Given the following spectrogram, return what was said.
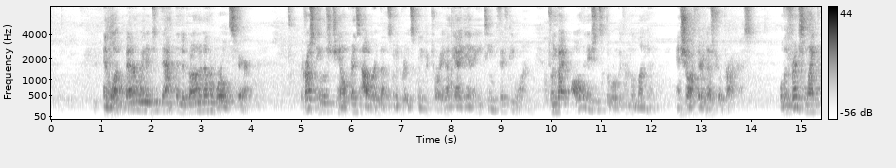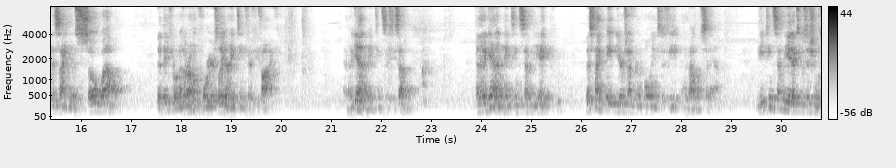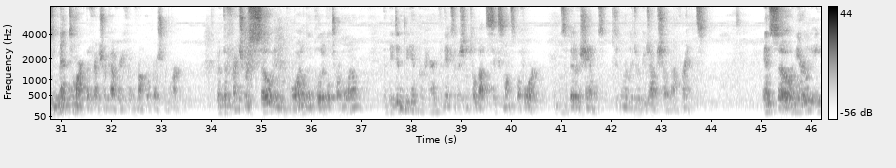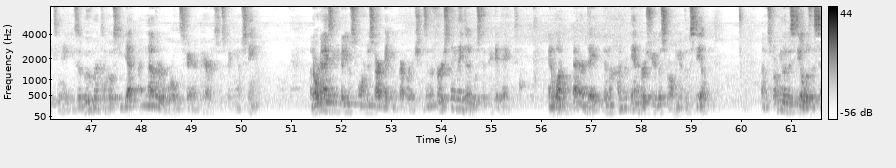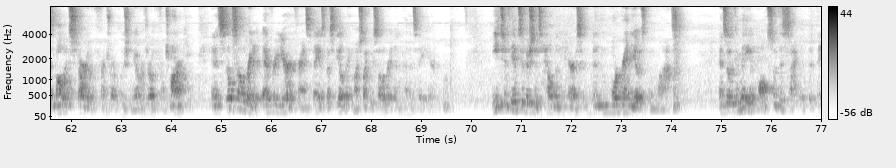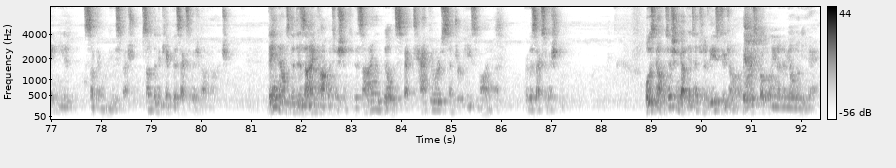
And what better way to do that than to put on another World's Fair? Across the English Channel, Prince Albert, the husband of Britain's Queen Victoria, had the idea in 1851 to invite all the nations of the world to come to London and show off their industrial progress. Well, the French liked this idea so well that they threw another own four years later in 1855. And then again in 1867. And then again in 1878. This time eight years after Napoleon's defeat in the Battle of Sedan. The 1878 exposition was meant to mark the French recovery from the Franco-Prussian War, but the French were so embroiled in political turmoil that they didn't begin preparing for the exhibition until about six months before. It was a bit of a shambles. Didn't really do a good job of showing off France. And so, in the early 1880s, a movement to host yet another World's Fair in Paris was picking up steam. An organizing committee was formed to start making preparations, and the first thing they did was to pick a date. And what better date than the 100th anniversary of the storming of the Bastille? Now, the storming of the Bastille was the symbolic start of the French Revolution, the overthrow of the French monarchy. And it's still celebrated every year in France today as Bastille Day, much like we celebrate Independence Day here. Each of the exhibitions held in Paris had been more grandiose than the last. And so the committee also decided that they needed something really special, something to kick this exhibition up a notch. They announced a design competition to design and build a spectacular centerpiece monument for this exhibition. Well, this competition got the attention of these two gentlemen, Maurice Coquelin and Emile Nouguier,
